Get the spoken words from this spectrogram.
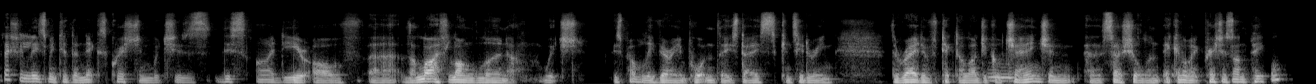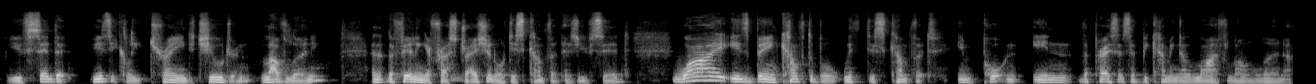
It actually leads me to the next question, which is this idea of uh, the lifelong learner, which is probably very important these days, considering the rate of technological mm. change and uh, social and economic pressures on people. You've said that musically trained children love learning and that the feeling of frustration or discomfort, as you've said. Why is being comfortable with discomfort important in the process of becoming a lifelong learner,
